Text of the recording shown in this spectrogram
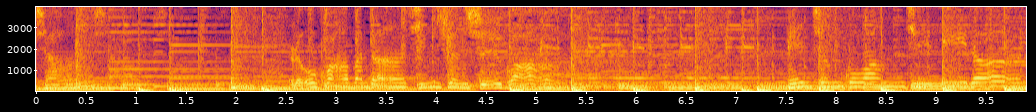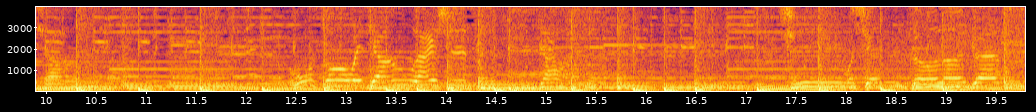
笑。如花般的青春时光。变成过往记忆的墙，无所谓将来是怎样，只因我选择了远方。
